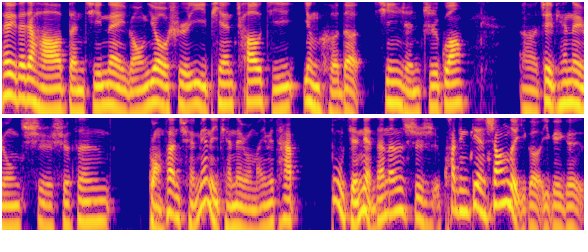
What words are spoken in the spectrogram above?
嘿，大家好，本期内容又是一篇超级硬核的新人之光。呃，这篇内容是十分广泛全面的一篇内容嘛，因为它不简简单单是跨境电商的一个一个一个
